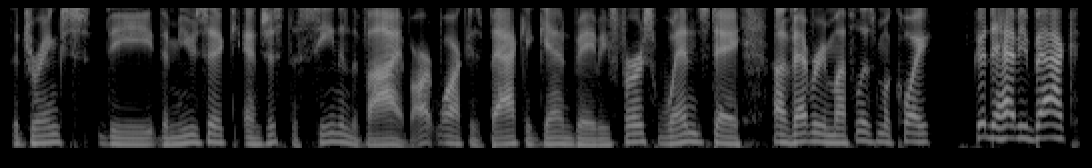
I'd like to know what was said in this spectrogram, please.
the drinks, the the music, and just the scene and the vibe. Art Walk is back again, baby. First Wednesday of every month. Liz McCoy, good to have you back.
